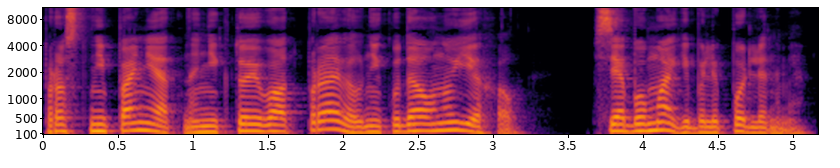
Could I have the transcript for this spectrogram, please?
Просто непонятно, никто его отправил, никуда он уехал. Все бумаги были подлинными.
